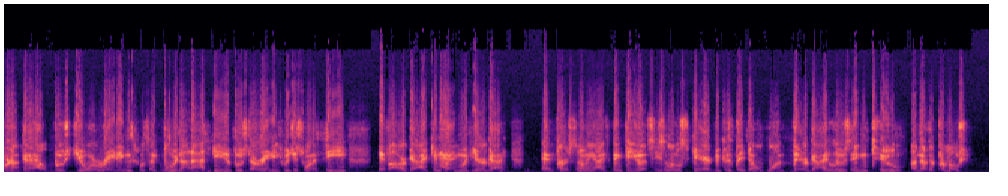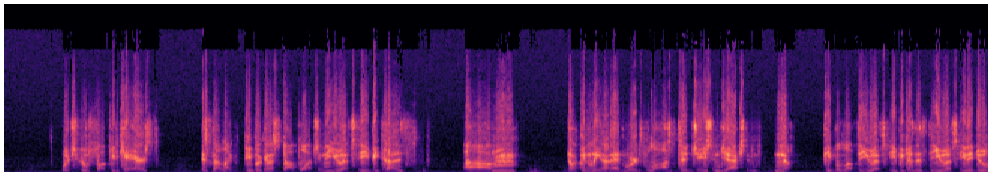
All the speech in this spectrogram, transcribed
We're not going to help boost your ratings. Was like, well, we're not asking you to boost our ratings. We just want to see if our guy can hang with your guy. And personally, I think the UFC is a little scared because they don't want their guy losing to another promotion. Which who fucking cares? It's not like people are going to stop watching the UFC because um, fucking Leon Edwards lost to Jason Jackson. No. People love the UFC because it's the UFC. They do.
